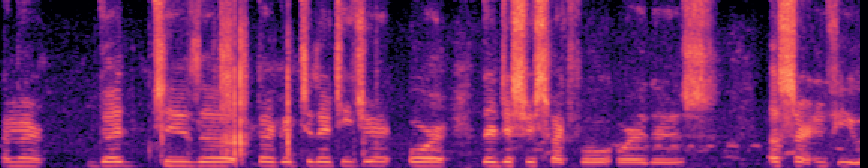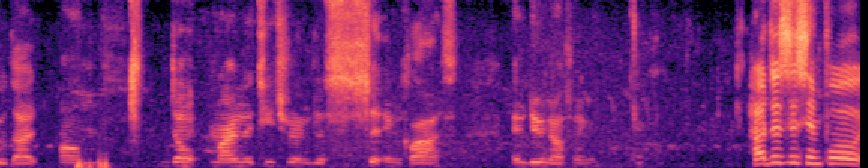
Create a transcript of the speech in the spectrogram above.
and they're good to the they're good to their teacher or they're disrespectful or there's a certain few that um don't mind the teacher and just sit in class and do nothing. How does this info,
